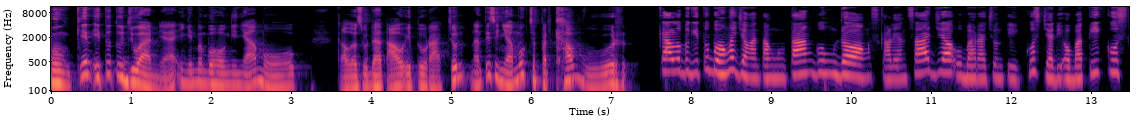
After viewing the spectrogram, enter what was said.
Mungkin itu tujuannya ingin membohongi nyamuk. Kalau sudah tahu itu racun, nanti si nyamuk cepat kabur. Kalau begitu bohongnya jangan tanggung-tanggung dong. Sekalian saja ubah racun tikus jadi obat tikus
